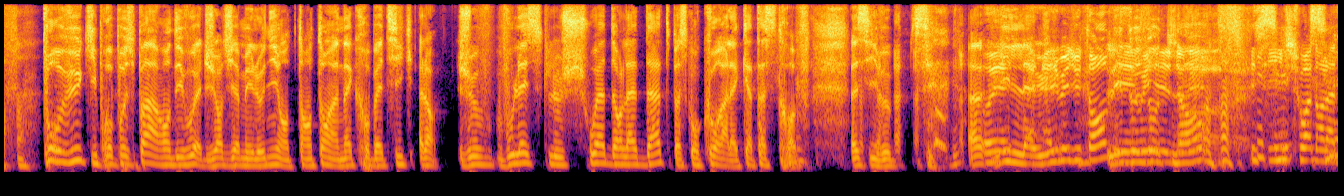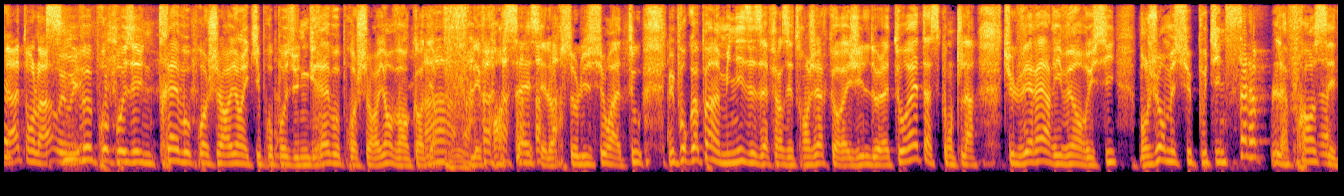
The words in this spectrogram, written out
Pourvu qu'il propose pas un rendez-vous à Giorgia Meloni en tentant un acrobatique. Alors, je vous laisse le choix dans la date parce qu'on court à la catastrophe. Là, s'il veut, Ah, lui, il l'a elle eu. met du temps. Les mais deux oui, autres, non. Si le choix dans la date, on l'a. S'il oui. veut proposer une trêve au Proche-Orient et qu'il propose une grève au Proche-Orient, on va encore dire Ah. pff, les Français, c'est leur solution à tout. Mais pourquoi pas un ministre des Affaires étrangères qu'aurait Gilles de la Tourette à ce compte-là? Tu le verrais arriver en Russie. Bonjour Monsieur Poutine, salope La France est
